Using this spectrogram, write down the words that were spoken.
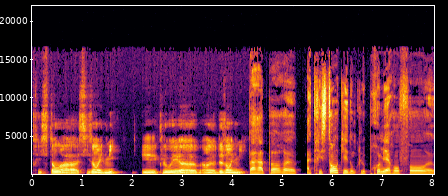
Tristan a 6 ans et demi et Chloé euh, 2 ans et demi. Par rapport euh, à Tristan, qui est donc le premier enfant euh,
